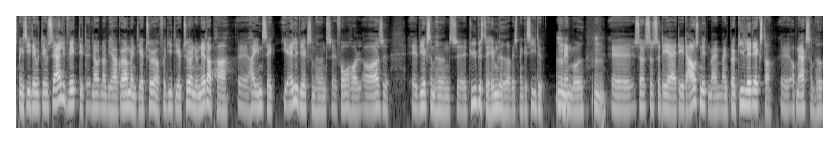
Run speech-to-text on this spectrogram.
Altså man kan sige, det er jo, det er jo særligt vigtigt, når, når vi har at gøre med en direktør, fordi direktøren jo netop har, øh, har indsigt i alle virksomhedens øh, forhold, og også øh, virksomhedens øh, dybeste hemmeligheder, hvis man kan sige det mm. på den måde. Mm. Øh, så så, så det, er, det er et afsnit, man, man bør give lidt ekstra øh, opmærksomhed.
